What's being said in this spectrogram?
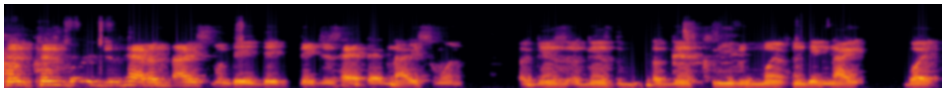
Pitt- Pittsburgh just had a nice one. They they they just had that nice one against against against Cleveland Monday night. But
